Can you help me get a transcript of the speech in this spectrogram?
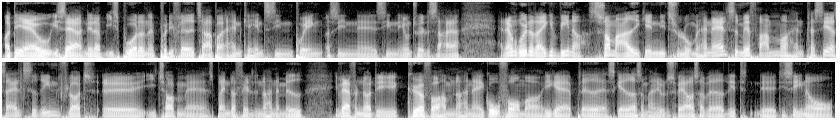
Og det er jo især netop i spurterne på de flade etapper, at han kan hente sine point og sine, øh, sine eventuelle sejre. Han er jo en rytter, der ikke vinder så meget igen i Tolo, men han er altid med fremme, og han placerer sig altid rimelig flot øh, i toppen af sprinterfeltet, når han er med. I hvert fald når det kører for ham, når han er i god form og ikke er pladet af skader, som han jo desværre også har været lidt øh, de senere år.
